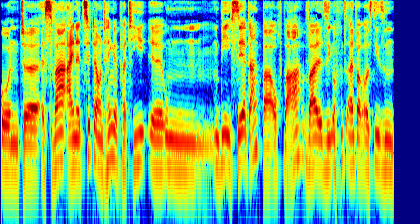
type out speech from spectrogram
Und äh, es war eine Zitter- und Hängepartie, äh, um, um die ich sehr dankbar auch war, weil sie uns einfach aus diesem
